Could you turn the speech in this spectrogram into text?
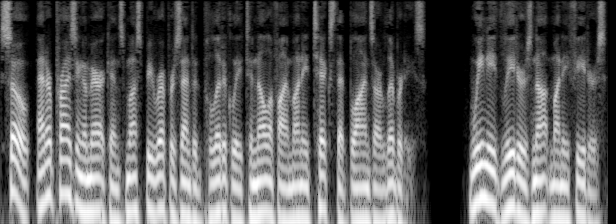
So, enterprising Americans must be represented politically to nullify money ticks that blinds our liberties. We need leaders, not money feeders,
